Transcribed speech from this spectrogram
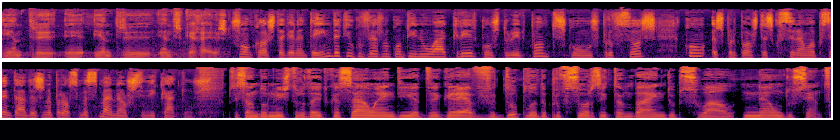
entre, eh, entre, entre carreiras. João Costa garante ainda que o Governo continua a querer construir pontes com os professores com as propostas que serão apresentadas na próxima semana aos sindicatos. Posição do Ministro da Educação em dia de greve dupla de professores e também do pessoal não docente.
